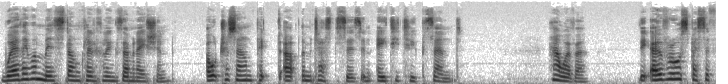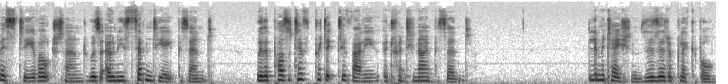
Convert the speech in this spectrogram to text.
Where they were missed on clinical examination, ultrasound picked up the metastases in 82%. However, the overall specificity of ultrasound was only 78%, with a positive predictive value of 29%. Limitations Is it applicable?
